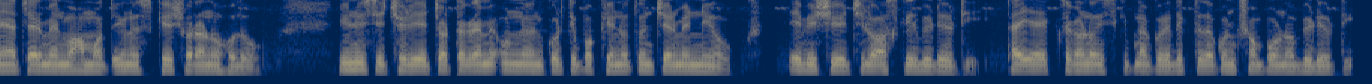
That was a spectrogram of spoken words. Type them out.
নেওয়া চেয়ারম্যান মোহাম্মদ ইউনুসকে সরানো হলো। ইউনুসে ছড়িয়ে চট্টগ্রামে উন্নয়ন কর্তৃপক্ষের নতুন চেয়ারম্যান নিয়োগ। এ বিষয়ে ছিল আজকের ভিডিওটি। তাই এক সেকেন্ডও স্কিপ না করে দেখতে থাকুন সম্পূর্ণ ভিডিওটি।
